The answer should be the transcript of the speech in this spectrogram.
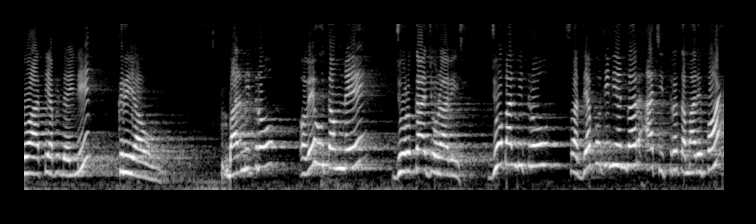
તો આથી આપણી દૈનિક ક્રિયાઓ. બાળ મિત્રો, હવે હું તમને જોડકા જોડાવીશ. જો બાળ મિત્રો સ્વાધ્યાય પોથીની અંદર આ ચિત્ર તમારે પણ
